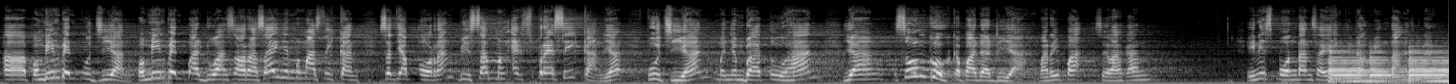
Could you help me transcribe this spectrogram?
uh, pemimpin pujian, pemimpin paduan suara, saya ingin memastikan setiap orang bisa mengekspresikan ya pujian, menyembah Tuhan yang sungguh kepada Dia. Mari Pak, silahkan. Ini spontan saya tidak minta, sudah.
